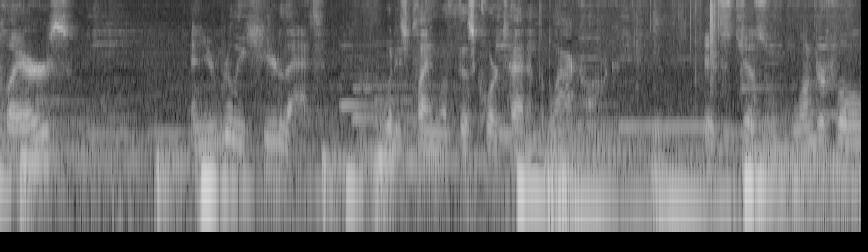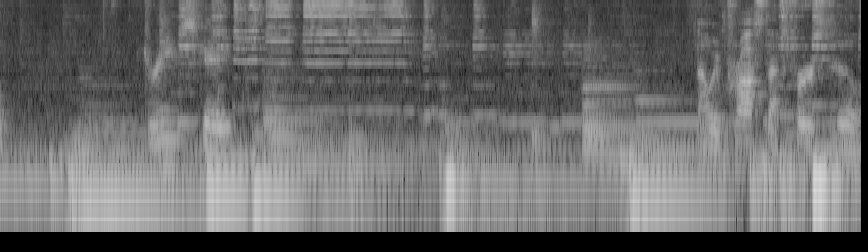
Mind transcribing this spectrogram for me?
players. And you really hear that when he's playing with this quartet at the Blackhawk. It's just wonderful, dreamscape. Now we've crossed that first hill.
